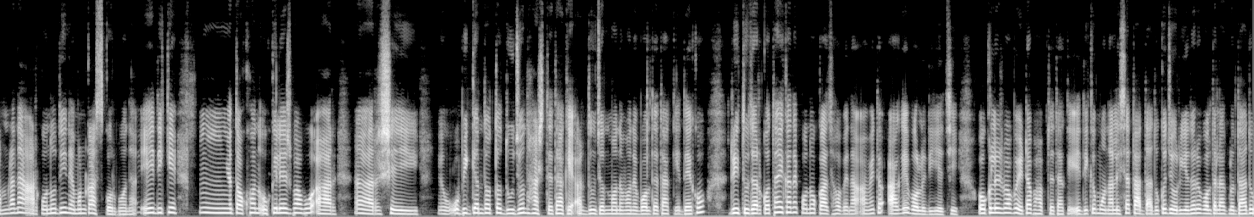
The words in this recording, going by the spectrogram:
আমরা না আর কোনো দিন এমন কাজ করব না। এইদিকে তখন অখিলেশবাবু আর আর সেই অভিজ্ঞান দত্ত দুজন হাসতে থাকে, আর দুজন মনে মনে বলতে থাকে, দেখো, ঋতুজার কথা এখানে কোনো কাজ হবে না। আমি তো আগে বলে দিয়েছি। অখিলেশবাবু এটা ভাবতে থাকে। এদিকে মোনালিসা তার দাদুকে জড়িয়ে ধরে বলতে লাগল, দাদু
